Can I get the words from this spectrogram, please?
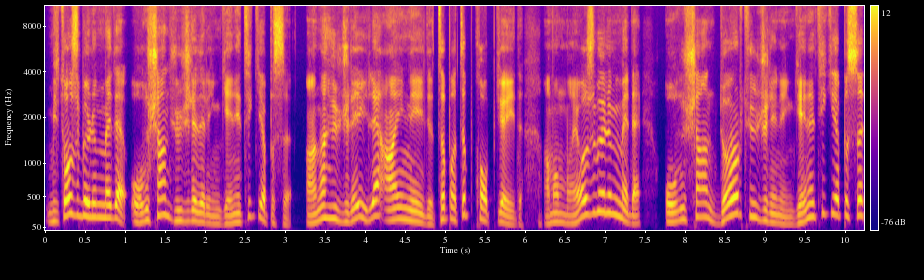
Mitoz bölünmede oluşan hücrelerin genetik yapısı ana hücre ile aynıydı. Tıpatıp kopyaydı. Ama mayoz bölünmede oluşan 4 hücrenin genetik yapısı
